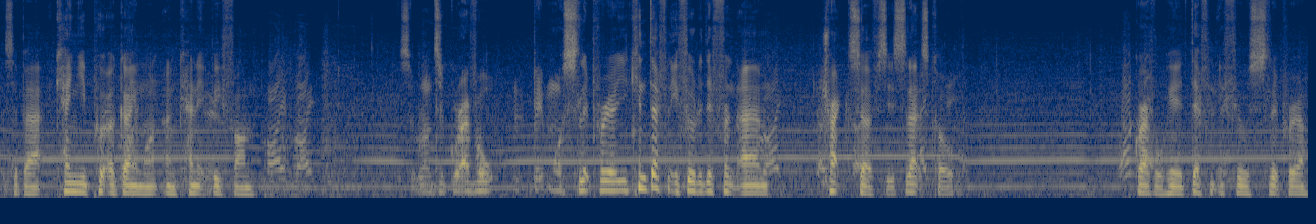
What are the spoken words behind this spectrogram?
It's about can you put a game on and can it be fun? So we're onto gravel, a bit more slippery. You can definitely feel the different um, track surfaces, so that's cool gravel here definitely feels slipperier.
